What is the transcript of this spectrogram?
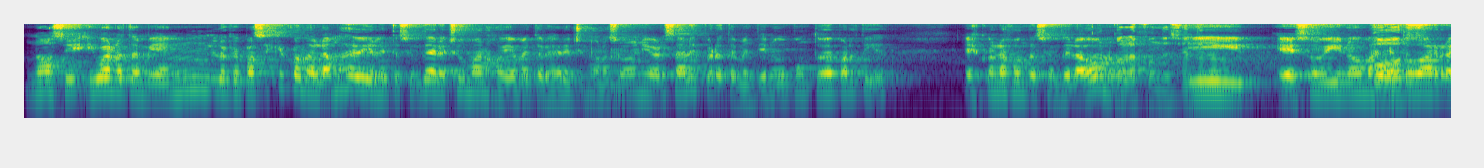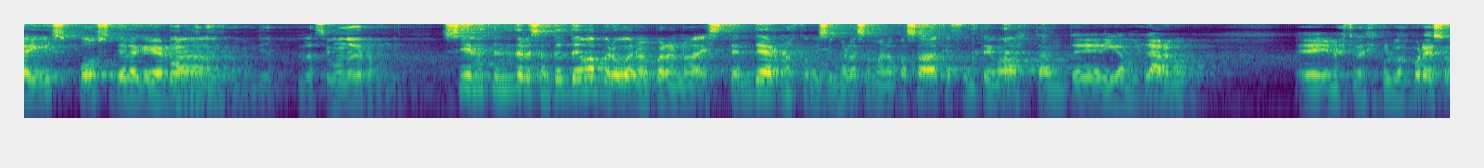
No, sí, y bueno, también lo que pasa es que cuando hablamos de violentación de derechos humanos, obviamente los derechos humanos son universales, pero también tienen un punto de partida, es con la fundación de la ONU. Con la fundación y de la ONU. eso vino más que todo a raíz, post de la guerra. Post de la guerra mundial, la Segunda Guerra Mundial. Sí, es bastante interesante el tema, pero bueno, para no extendernos, como hicimos la semana pasada, que fue un tema bastante, digamos, largo, eh, nuestras disculpas por eso.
